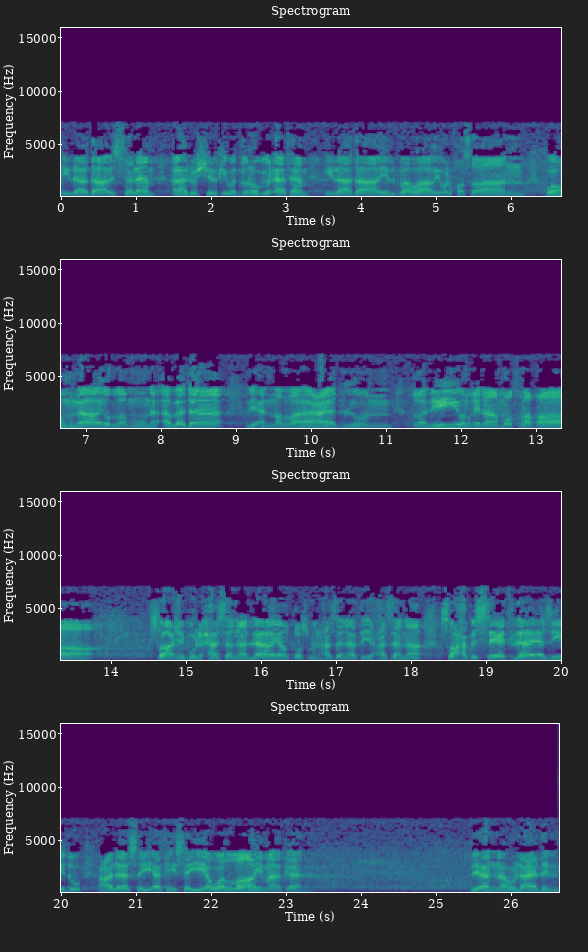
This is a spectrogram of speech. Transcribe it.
إلى دار السلام أهل الشرك والذنوب والآثام إلى دار البوار والخسران وهم لا يظلمون أبدا لأن الله عدل غني غنى مطلقا. صاحب الحسنة لا ينقص من حسناته حسنة صاحب السيئة لا يزيد على سيئته سيئة والله ما كان. لأنه العدل.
